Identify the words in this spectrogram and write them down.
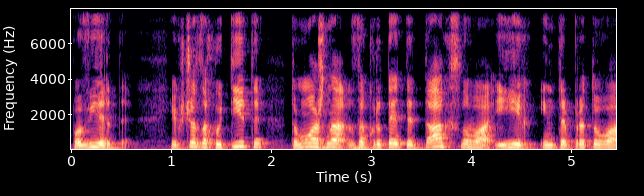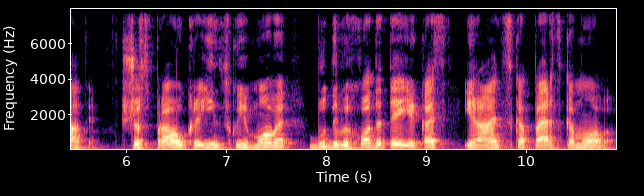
Повірте, якщо захотіти, то можна закрутити так слова і їх інтерпретувати, що з правоукраїнської мови буде виходити якась іранська перська мова.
